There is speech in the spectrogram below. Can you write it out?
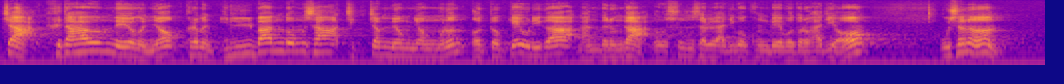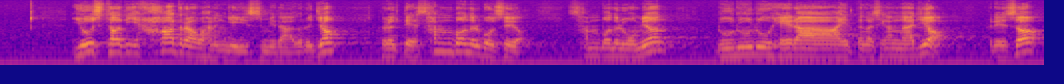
자, 그 다음 내용은요. 그러면 일반 동사 직접 명령문은 어떻게 우리가 만드는가 그 순서를 가지고 공부해 보도록 하지요. 우선은 you study hard라고 하는 게 있습니다. 그러죠? 그럴 때 3번을 보세요. 3번을 보면 루루루 해라 했던 거 생각나지요? 그래서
